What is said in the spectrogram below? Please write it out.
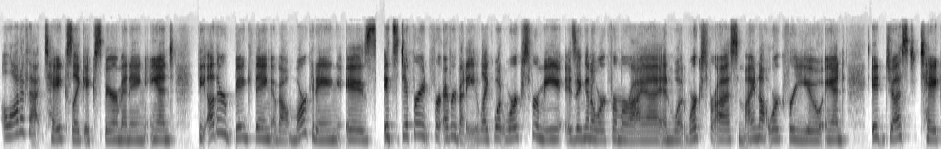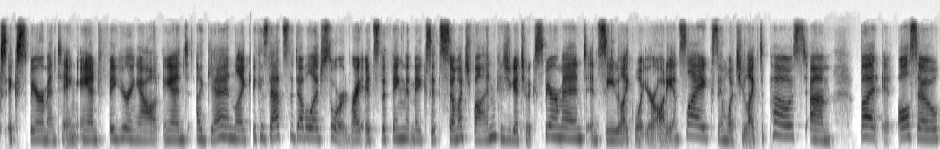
a lot of that takes like experimenting. And the other big thing about marketing is it's different for everybody like what works for me isn't going to work for Mariah, and what works for us might not work for you. And it just takes experimenting and figuring out. And again, like, because that's the double edged sword, right? It's the thing that makes it so much fun because you get to experiment and see like what your audience likes and what you like to post. Um, but it also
